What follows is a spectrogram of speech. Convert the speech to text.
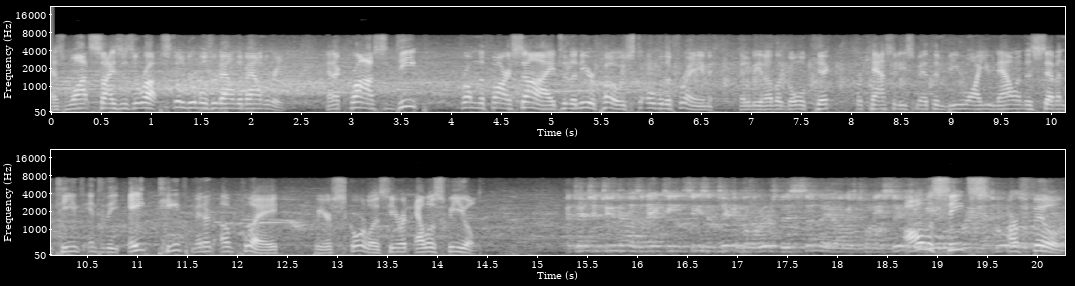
as Watt sizes her up. Still dribbles her down the boundary. And across deep from the far side to the near post over the frame. It'll be another goal kick for Cassidy Smith and BYU now in the 17th into the 18th minute of play. We are scoreless here at Ellis Field. Attention 2018 season ticket holders this Sunday, August 26th. All the seats are filled.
